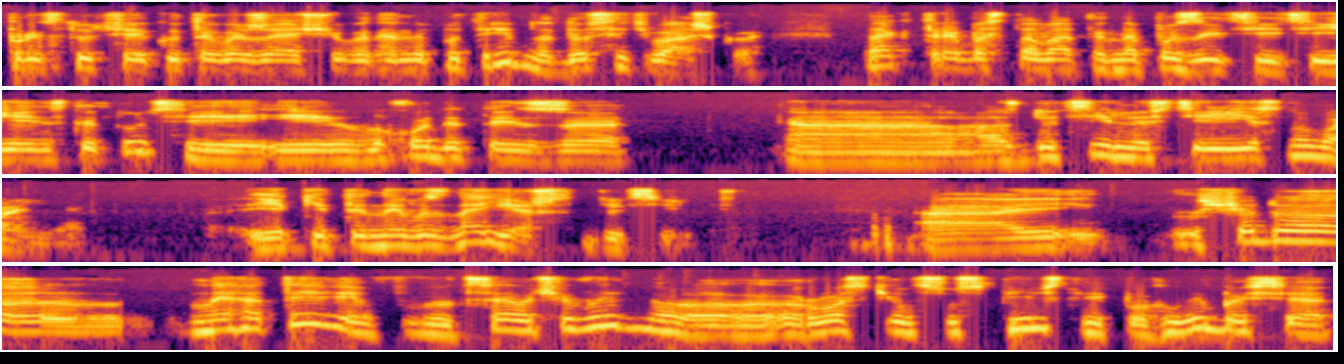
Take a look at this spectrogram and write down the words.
про інституцію, яку ти вважаєш, що вона не потрібна, досить важко. Так треба ставати на позиції цієї інституції і виходити з, з доцільності її існування, які ти не визнаєш доцільність. Щодо негативів, це очевидно, розкіл суспільстві поглибився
